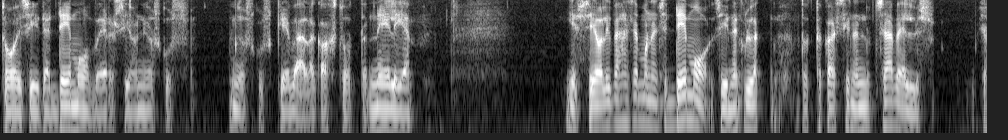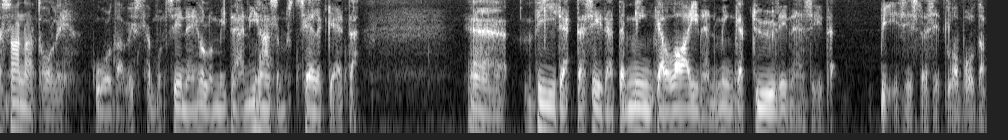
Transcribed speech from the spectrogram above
toi siitä demoversion joskus, joskus keväällä 2004 ja se oli vähän semmoinen se demo, siinä kyllä totta kai siinä nyt sävellys ja sanat oli kuultavissa, mutta siinä ei ollut mitään ihan semmoista selkeää viitettä siitä, että minkälainen, minkä tyylinen siitä biisistä sitten lopulta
